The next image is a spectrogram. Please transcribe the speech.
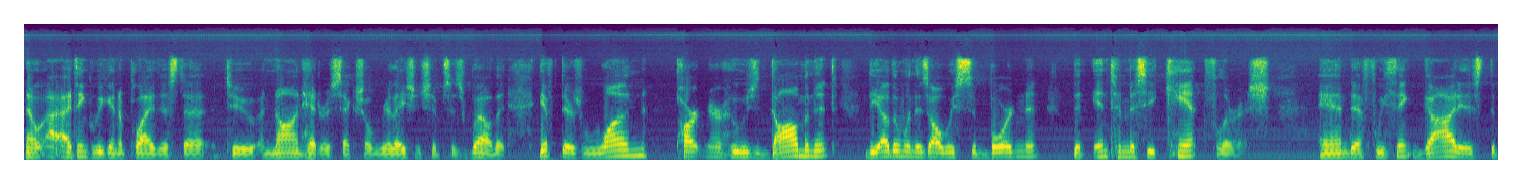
Now, I think we can apply this to, to non heterosexual relationships as well. That if there's one partner who's dominant, the other one is always subordinate, then intimacy can't flourish. And if we think God is the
